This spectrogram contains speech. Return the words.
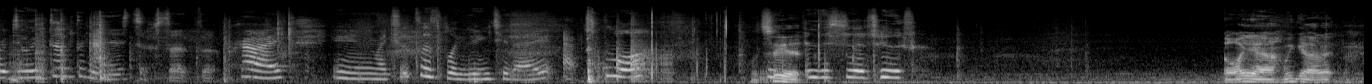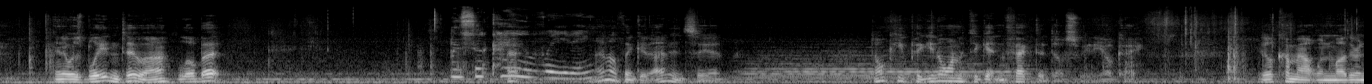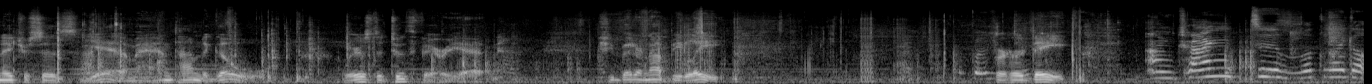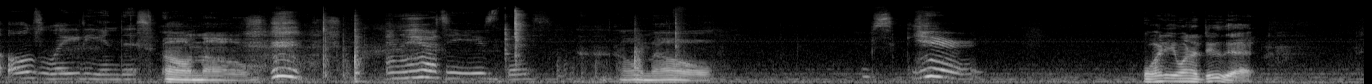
we're doing something and it's a surprise. And my tooth is bleeding today at school. Let's see it. And this is a tooth. Oh yeah, we got it. And it was bleeding too, huh? A little bit. It's still kind of bleeding. I don't think it. I didn't see it. Don't keep it. You don't want it to get infected, though, sweetie. Okay. It'll come out when Mother Nature says, "Yeah, man, time to go." Where's the tooth fairy at? She better not be late for her date. I'm trying to look like an old lady in this. Oh no. and I have to use this. Oh no. I'm scared. Why do you want to do that?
